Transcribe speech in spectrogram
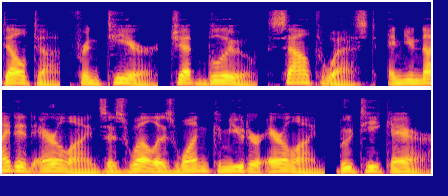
Delta, Frontier, JetBlue, Southwest, and United Airlines as well as one commuter airline, Boutique Air.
